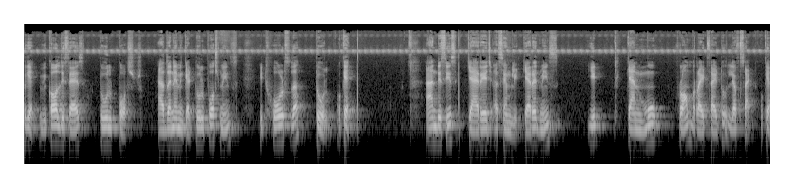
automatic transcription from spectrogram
Okay we call this as tool post. As the name get tool post means it holds the tool. Okay. And this is carriage assembly. Carriage means it can move from right side to left side. Okay.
